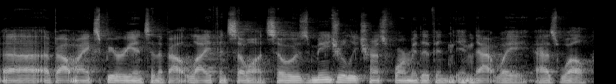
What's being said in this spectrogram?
uh, about my experience and about life and so on. So it was majorly transformative in, mm-hmm. in that way as well.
